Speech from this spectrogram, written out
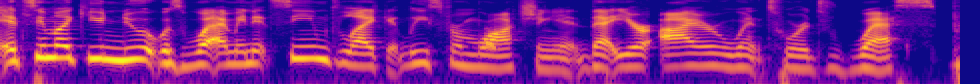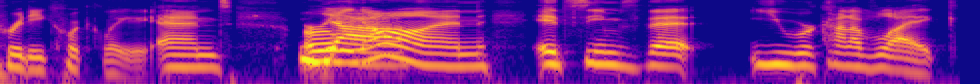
it seemed like you knew it was what I mean, it seemed like, at least from watching it, that your ire went towards Wes pretty quickly. And early Yeah. on, it seems that you were kind of like,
